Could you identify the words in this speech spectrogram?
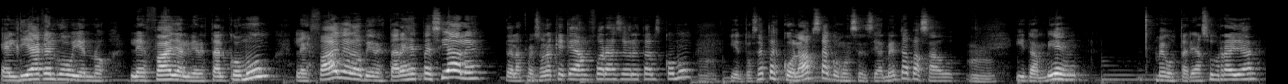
El día que el gobierno le falla el bienestar común, le falla los bienestares especiales de las personas que quedan fuera de ese bienestar común, y entonces pues colapsa como esencialmente ha pasado. Y también me gustaría subrayar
